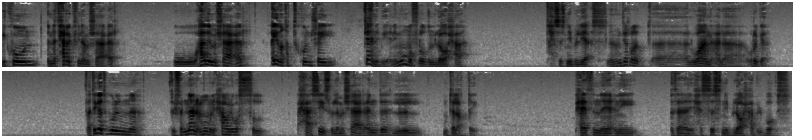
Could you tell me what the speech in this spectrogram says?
بيكون ان تحرك فينا مشاعر وهذه المشاعر أيضا قد تكون شيء جانبي يعني مو مفروض إن لوحة تحسسني باليأس لأنه مجرد آه، ألوان على ورقة. فتقدر تقول ان الفنان عموما يحاول يوصل أحاسيس ولا مشاعر عنده للمتلقي. بحيث إنه يعني مثلا يحسسني بلوحة بالبؤس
